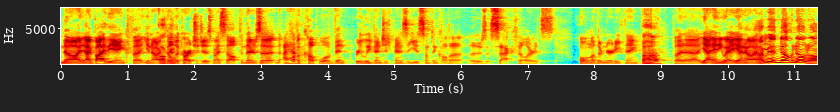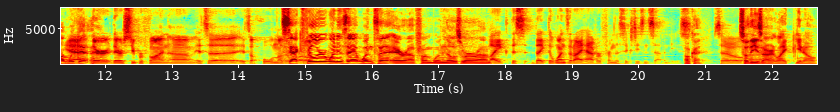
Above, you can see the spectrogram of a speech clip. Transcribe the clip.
no, I, I buy the ink, but you know, I Okay. fill the cartridges myself. And there's a, I have a couple of vin- really vintage pens that use something called a, there's a sack filler. It's a whole nother nerdy thing. Uh-huh. But uh, yeah, anyway, yeah, no, I, I'm in. No, no, no. I'm yeah, with you. they're they're super fun. Um, it's a it's a whole nother Sack world. filler. When is that? When's the era from when those were around? Like this, like the ones that I have are from the 60s and 70s. okay. So so these uh, aren't like you know.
